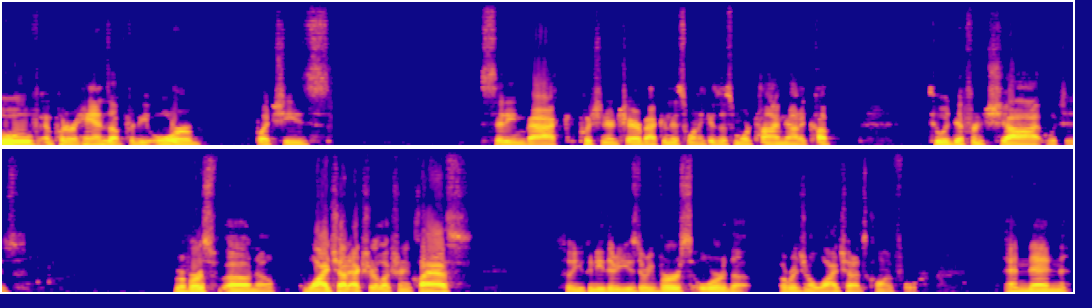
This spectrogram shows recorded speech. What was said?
move and put her hands up for the orb, but she's sitting back, pushing her chair back in this one. It gives us more time now to cut to a different shot, which is reverse, uh, no, wide shot extra lecture in class. So you can either use the reverse or the original wide shot it's calling for. And then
